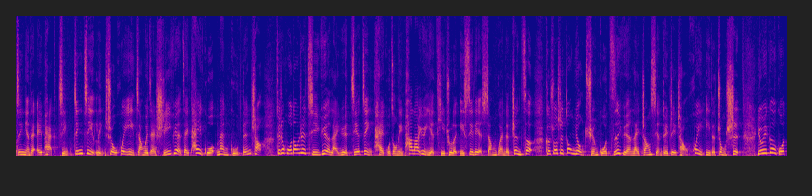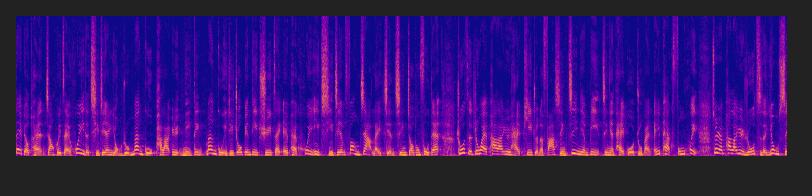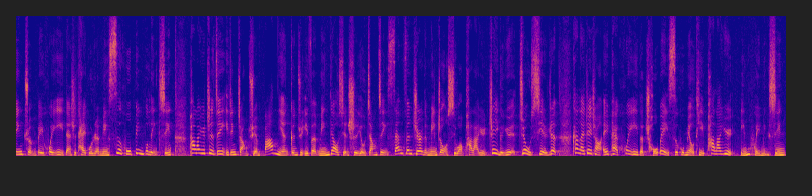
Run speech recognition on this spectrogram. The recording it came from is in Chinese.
今年的 APEC 经经济领袖会议将会在十一月在泰国曼谷登场。随着活动日期越来越接近，泰国总理帕拉育也提出了一系列相关的政策，可说是动用全国资源来彰显对这场会议的重视。由于各国代表团将会在会议的期间涌入曼谷，帕拉育拟定曼谷以及周边地区在 APEC 会议期间放假来减轻交通负担。除此之外，帕拉育还批准了发行纪念币，纪念泰国主办 APEC 峰会。虽然帕拉育如此的用心准备会议，但是泰国人民似乎并不领情。帕拉育至今已经掌权八年，根据一份民调显示，有将近三分之二的民众希望帕拉育这个月就卸任。看来这场 APEC 会议的筹备似乎没有替帕拉育赢回民心。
